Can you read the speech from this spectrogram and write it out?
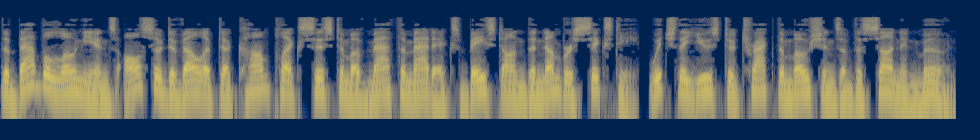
The Babylonians also developed a complex system of mathematics based on the number 60, which they used to track the motions of the Sun and Moon.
